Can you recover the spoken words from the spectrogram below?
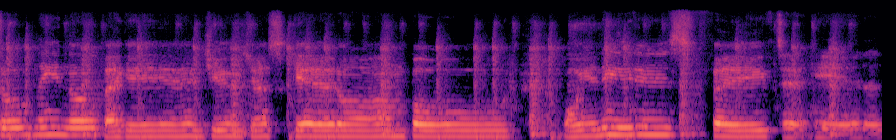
Don't need no baggage, you just get on board. All you need is faith to hear the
